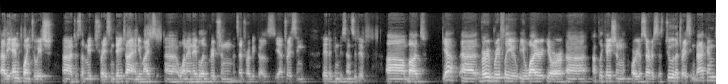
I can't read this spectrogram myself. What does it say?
uh, the endpoint to which uh, to submit tracing data, and you might uh, want to enable encryption, etc., because yeah, tracing data can be sensitive. Uh, but yeah, uh, very briefly, you, you wire your uh, application or your services to the tracing backend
